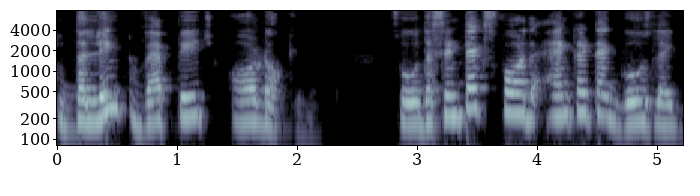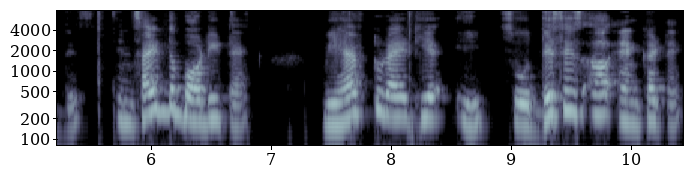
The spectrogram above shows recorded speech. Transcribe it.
to the linked web page or document. So the syntax for the anchor tag goes like this. Inside the body tag, we have to write here E. So this is a anchor tag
